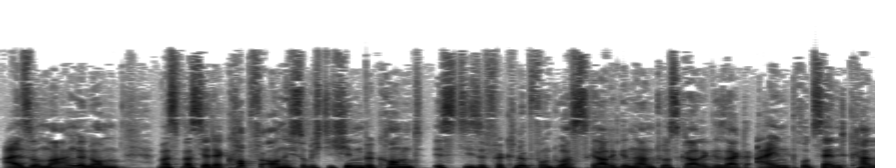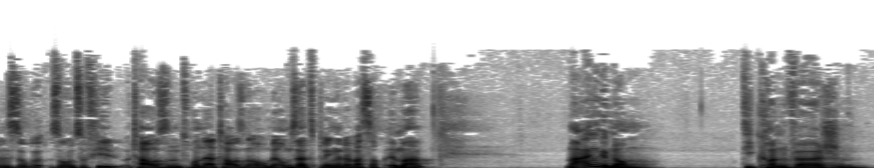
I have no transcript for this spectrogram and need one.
Also mal angenommen, was, was ja der Kopf auch nicht so richtig hinbekommt, ist diese Verknüpfung. Du hast es gerade genannt. Du hast gerade gesagt, ein Prozent kann so, so und so viel, tausend, hunderttausend Euro mehr Umsatz bringen oder was auch immer. Mal angenommen, die Conversion,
